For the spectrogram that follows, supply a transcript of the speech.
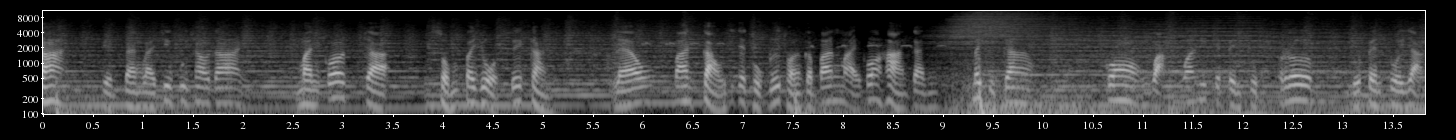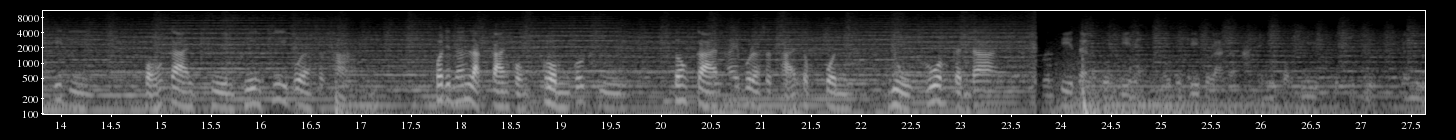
ได้เปลี่ยนแปลงรายชื่อผู้เช่าได้ มันก็จะสมประโยชน์ด้วยกัน แล้วบ้านเก่าที่จะถูกรื้อถอนกับบ้านใหม่ก็ห่างกันไม่กี่ก้าวก็หวังว่านี่จะเป็นจุดเริ่มหรือเป็นตัวอย่างที่ดีของการคืนพื้นที่โบราณสถาน เพราะฉะนั้นหลักการของกรมก็คือ ต้องการให้โบราณสถานกับคนอยู่ร่วมกันได้พื้นที่แต่ละพื้นที่เนี่ยในพื้นที่โบราณสถานยังมีคนที่ยังมี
